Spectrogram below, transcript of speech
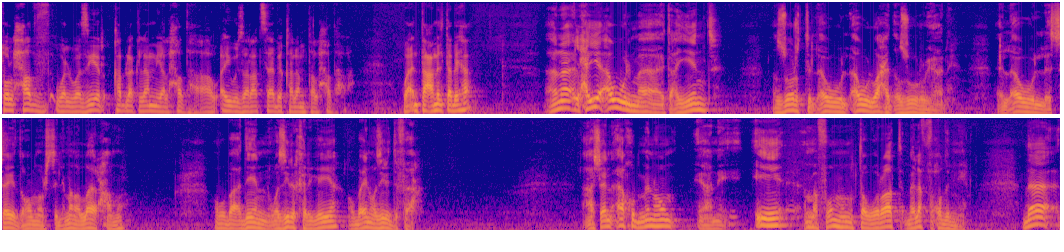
تلحظ والوزير قبلك لم يلحظها أو أي وزارات سابقة لم تلحظها. وأنت عملت بها؟ أنا الحقيقة أول ما اتعينت زرت الأول أول واحد أزوره يعني. الأول السيد عمر سليمان الله يرحمه وبعدين وزير الخارجية وبعدين وزير الدفاع. عشان آخد منهم يعني إيه مفهومهم تطورات ملف حوض النيل. ده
